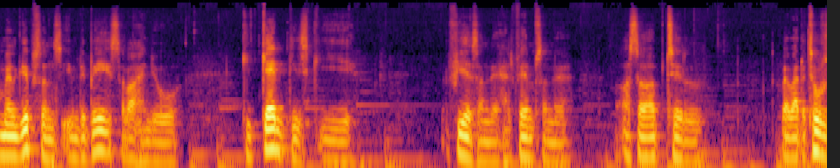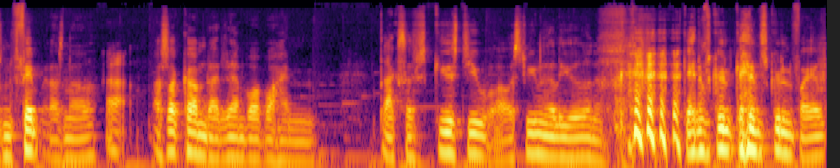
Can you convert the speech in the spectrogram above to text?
Mel Gibsons IMDb, så var han jo gigantisk i 80'erne, 90'erne, og så op til, hvad var det, 2005 eller sådan noget. Ja. Og så kom der det der, hvor, hvor han drak sig skidestiv og svimede alle jøderne. gav, dem skyld, gav dem skylden for alt.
